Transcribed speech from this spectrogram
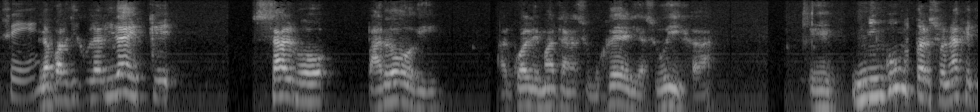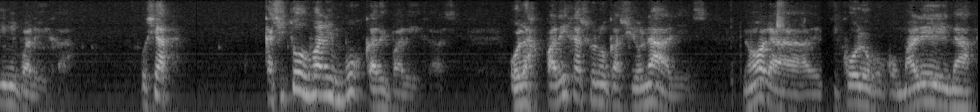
sí. la particularidad es que, salvo Parodi, al cual le matan a su mujer y a su hija, eh, ningún personaje tiene pareja. O sea, casi todos van en busca de parejas. O las parejas son ocasionales, ¿no? La del psicólogo con Malena,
